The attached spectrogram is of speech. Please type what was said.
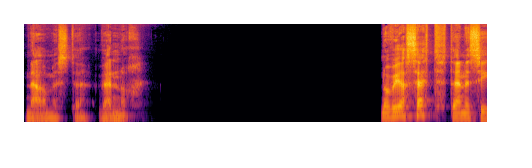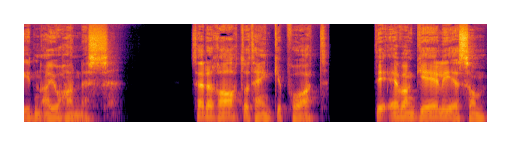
nærmeste venner. Når vi har sett denne siden av Johannes, så er det rart å tenke på at det evangeliet som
